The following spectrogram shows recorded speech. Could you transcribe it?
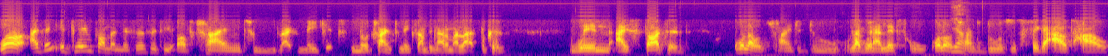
Well, I think it came from a necessity of trying to like make it, you know, trying to make something out of my life because when I started, all I was trying to do, like when I left school, all I was yeah. trying to do was just figure out how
